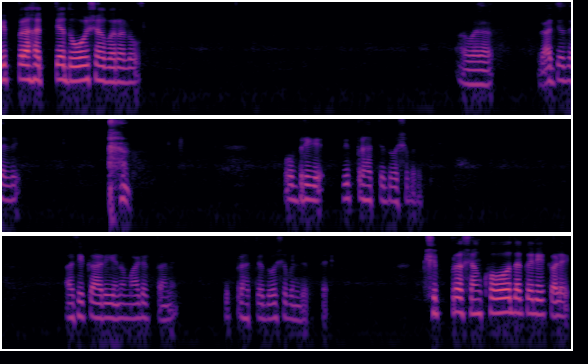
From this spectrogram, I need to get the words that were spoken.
ವಿಪ್ರಹತ್ಯ ದೋಷ ಬರಲು ಅವರ ರಾಜ್ಯದಲ್ಲಿ ಒಬ್ಬರಿಗೆ ವಿಪ್ರಹತ್ಯ ದೋಷ ಬರುತ್ತೆ. ಅಧಿಕಾರಿ ಏನೋ ಮಾಡಿರ್ತಾನೆ, ವಿಪ್ರಹತ್ಯ ದೋಷ ಬಂದಿರುತ್ತೆ. ಕ್ಷಿಪ್ರ ಶಂಖೋದಕರಿ ಕಳೆ,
